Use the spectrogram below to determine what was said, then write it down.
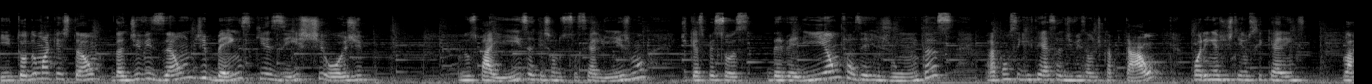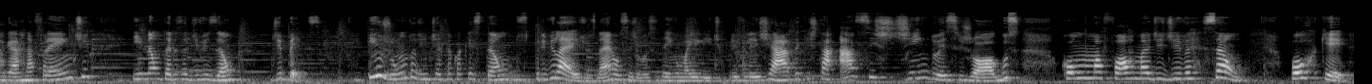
E toda uma questão da divisão de bens que existe hoje nos países, a questão do socialismo, de que as pessoas deveriam fazer juntas para conseguir ter essa divisão de capital. Porém, a gente tem os que querem largar na frente e não ter essa divisão de bens. E junto a gente entra com a questão dos privilégios, né? Ou seja, você tem uma elite privilegiada que está assistindo esses jogos como uma forma de diversão. Por quê?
